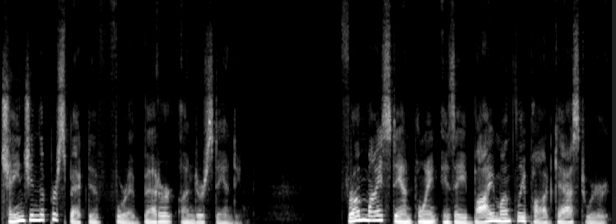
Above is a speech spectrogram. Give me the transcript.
changing the perspective for a better understanding. From My Standpoint is a bi monthly podcast where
